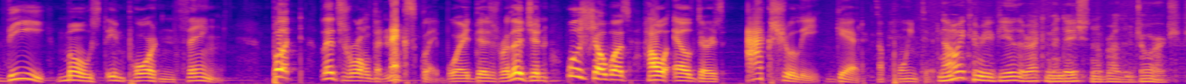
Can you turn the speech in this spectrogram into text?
the most important thing. But let's roll the next clip where this religion will show us how elders actually get appointed. Now we can review the recommendation of Brother George.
